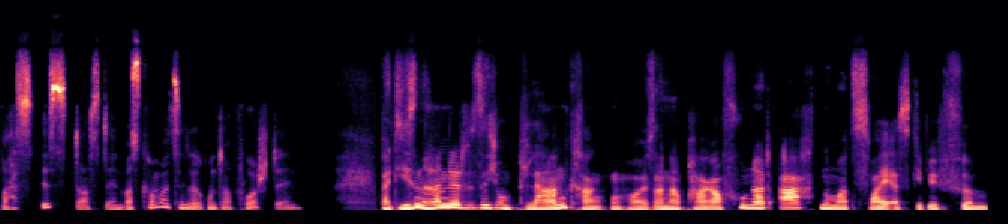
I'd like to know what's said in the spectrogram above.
Was ist das denn? Was können wir uns denn darunter vorstellen? Bei diesen handelt es sich um Plankrankenhäuser nach 108 Nummer 2 SGB V,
